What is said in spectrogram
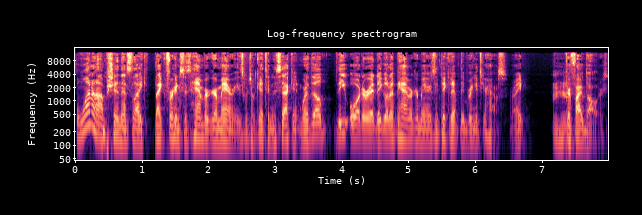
one option that's like like for instance Hamburger Mary's, which I'll get to in a second, where they'll they order it, they go to Hamburger Mary's, they pick it up, they bring it to your house, right, mm-hmm. for five dollars.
